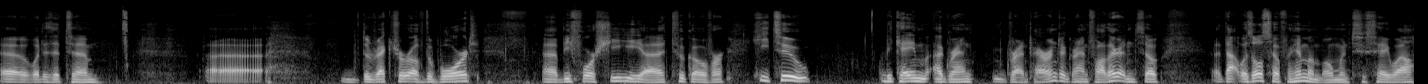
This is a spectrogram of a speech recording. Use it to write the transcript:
uh what is it um, uh, director of the board uh, before she took over. He too became a grand grandparent, a grandfather, and so that was also for him a moment to say, "Well,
